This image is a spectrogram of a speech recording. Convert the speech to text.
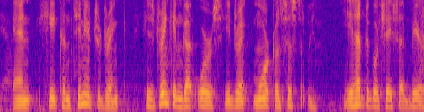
Yeah. And he continued to drink. His drinking got worse. He drank more consistently. He had to go chase that beer.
